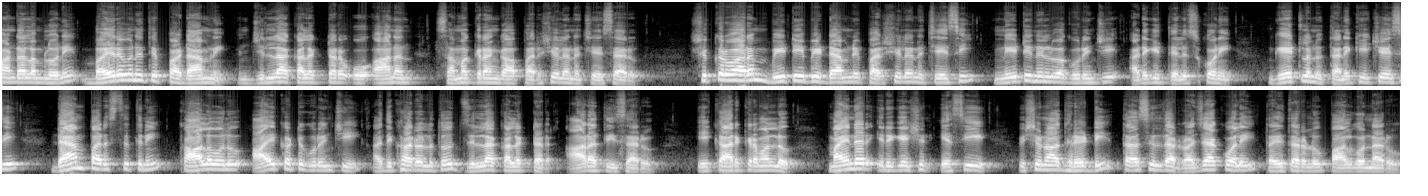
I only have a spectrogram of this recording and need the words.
మండలంలోని భైరవనితిప్ప డ్యాంని జిల్లా కలెక్టర్ ఓ ఆనంద్ సమగ్రంగా పరిశీలన చేశారు. శుక్రవారం బీటీబీ డ్యాంని పరిశీలన చేసి నీటి నిల్వ గురించి అడిగి తెలుసుకొని గేట్లను తనిఖీ చేసి డ్యాం పరిస్థితిని కాలువలు ఆయకట్టు గురించి అధికారులతో జిల్లా కలెక్టర్ ఆరా తీశారు. ఈ కార్యక్రమంలో minor irrigation SE Vishwanath Reddy tahsildar Razak Vali తదితరులు పాల్గొన్నారు.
